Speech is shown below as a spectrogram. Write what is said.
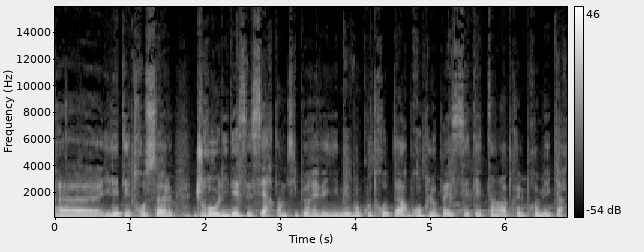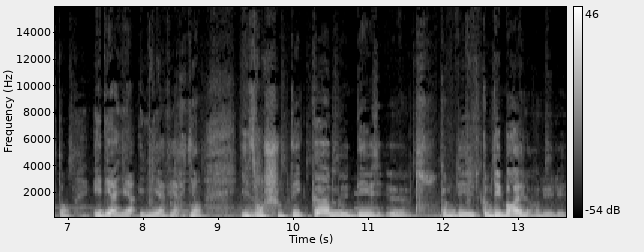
Euh, il était trop seul. Drew Holiday s'est certes un petit peu réveillé, mais beaucoup trop tard. Brooke Lopez s'est éteint après le premier carton. Et derrière, il n'y avait rien. Ils ont shooté comme des, euh, comme des, comme des brels, hein, les,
